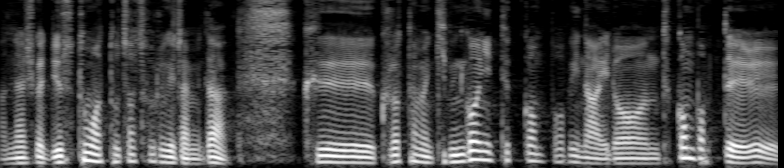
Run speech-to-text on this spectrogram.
안녕하십니까 뉴스토마토 차초루 기자입니다. 그 그렇다면 김건희 특검법이나 이런 특검법들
